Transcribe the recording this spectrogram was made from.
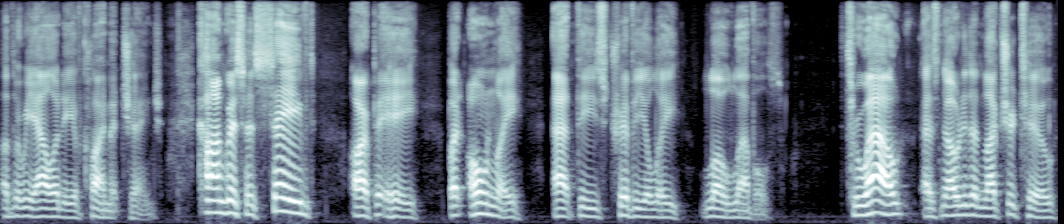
of the reality of climate change. Congress has saved ARPA-E, but only at these trivially low levels. Throughout, as noted in Lecture 2,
